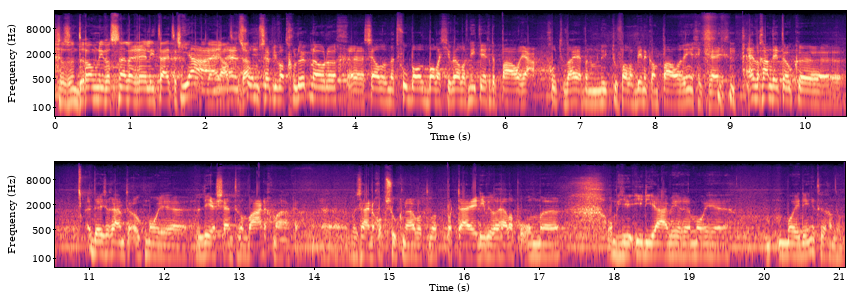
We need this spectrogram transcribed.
dat is een droom die wat sneller realiteit is geworden ja, dan je en, had en soms heb je wat geluk nodig. Uh, hetzelfde met voetbal, het balletje wel of niet tegen de paal. Ja, goed, wij hebben hem nu toevallig binnenkant paal erin gekregen. en we gaan dit ook, uh, deze ruimte ook mooi uh, leercentrum waardig maken. we zijn nog op zoek naar wat, wat partijen die willen helpen om, om hier ieder jaar weer mooie, mooie dingen te gaan doen.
